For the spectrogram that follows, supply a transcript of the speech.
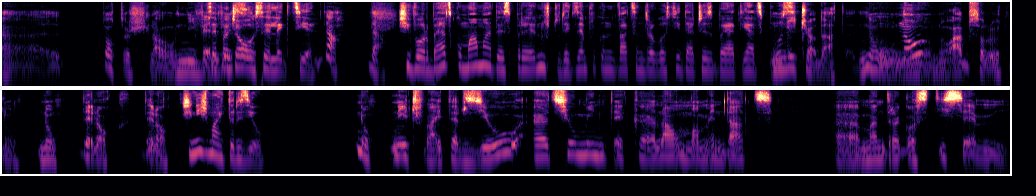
uh, totuși la un nivel... Se făcea de... o selecție. Da, da. Și vorbeați cu mama despre, nu știu, de exemplu, când v-ați îndrăgostit de acest băiat, i-ați spus? Niciodată. Nu, nu, nu, nu, absolut nu. Nu, deloc, deloc. Și nici mai târziu? Nu, nici mai târziu. Uh, țiu minte că la un moment dat uh, mă îndrăgostisem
